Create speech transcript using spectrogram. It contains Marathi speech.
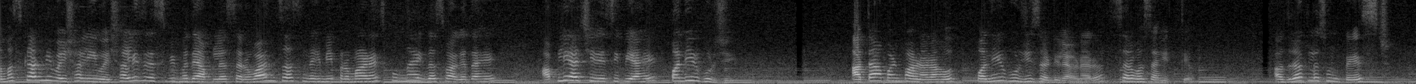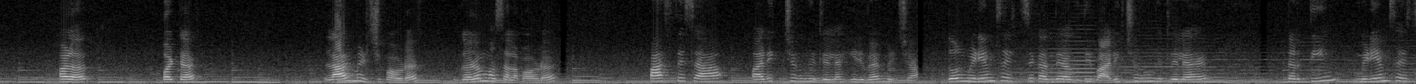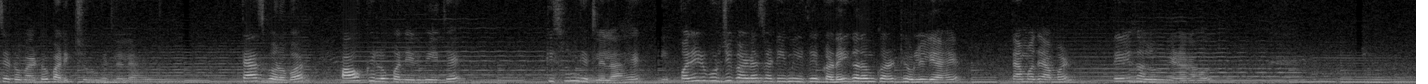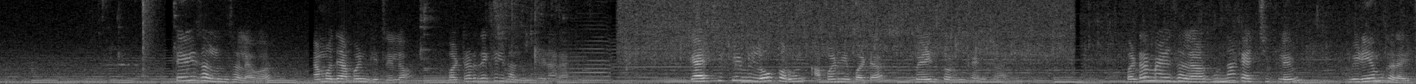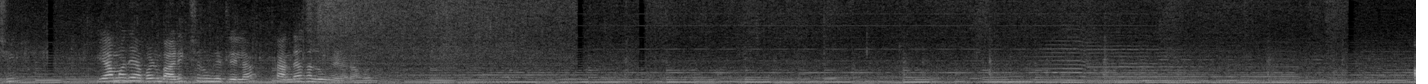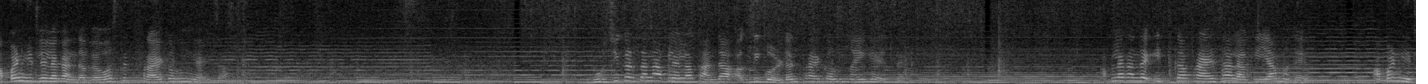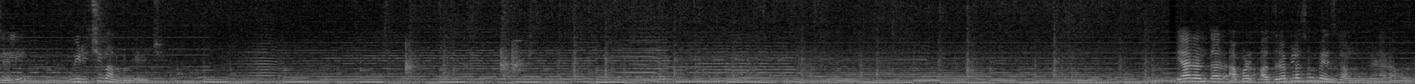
नमस्कार मी वैशाली. वैशालीच रेसिपीमध्ये आपलं सर्वांचंच नेहमीप्रमाणेच पुन्हा एकदा स्वागत आहे. आपली आजची रेसिपी आहे पनीर भुर्जी. आता आपण पाहणार आहोत पनीर भुर्जीसाठी लागणारं सर्व साहित्य. अद्रक लसूण पेस्ट हळद बटर लाल मिरची पावडर गरम मसाला पावडर पाच ते सहा बारीक चिरून घेतलेल्या हिरव्या मिरच्या दोन मिडियम साईजचे कांदे अगदी बारीक चिरून घेतलेले आहेत. तर तीन मिडियम साईजचे टोमॅटो बारीक चिरून घेतलेले आहेत. त्याचबरोबर पाव किलो पनीर मी इथे किसून घेतलेलं आहे. पनीर भुर्जी करण्यासाठी मी इथे कढई गरम करत ठेवलेली आहे. त्यामध्ये आपण तेल घालून घेणार आहोत. तेल घालून झाल्यावर त्यामध्ये आपण घेतलेलं बटर देखील घालून घेणार आहे. गॅसची फ्लेम लो करून आपण हे बटर मेल्ट करून घ्यायचं आहे. बटर मेल्ट झाल्यावर पुन्हा गॅसची फ्लेम मिडियम करायची. यामध्ये आपण बारीक चिरून घेतलेला कांदा घालून घेणार आहोत. आपण घेतलेला कांदा व्यवस्थित फ्राय करून घ्यायचा. भुर्जी करताना आपल्याला कांदा अगदी गोल्डन फ्राय करून नाही घ्यायचा आहे आपला कांदा इतका फ्राय झाला की यामध्ये आपण घेतलेली मिरची घालून घ्यायची. यानंतर आपण अद्रक लसूण पेस्ट घालून घेणार आहोत.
